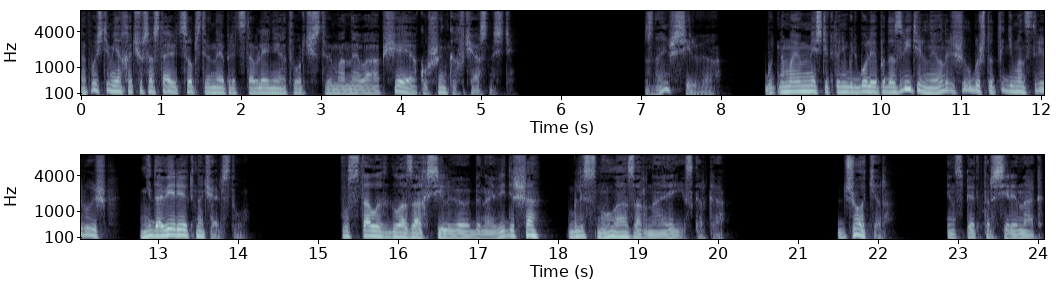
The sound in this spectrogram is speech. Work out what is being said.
Допустим, я хочу составить собственное представление о творчестве Мане вообще и о кушинках в частности». «Знаешь, Сильвио, Будь на моем месте кто-нибудь более подозрительный, он решил бы, что ты демонстрируешь недоверие к начальству. В усталых глазах Сильвио Беновидиша блеснула озорная искорка. «Джокер», — инспектор Серенак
